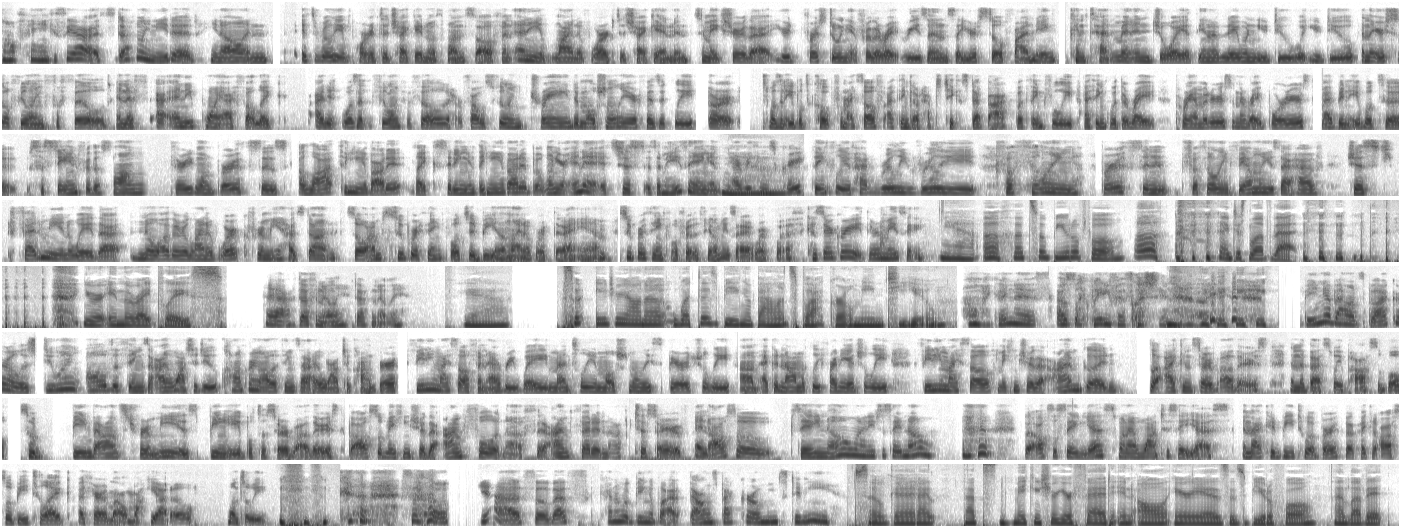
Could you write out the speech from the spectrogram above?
Oh, thanks. Yeah, it's definitely needed, you know, and it's really important to check in with oneself in any line of work to check in and to make sure that you're first doing it for the right reasons, that you're still finding contentment and joy at the end of the day when you do what you do, and that you're still feeling fulfilled. And if at any point I felt like I didn't, wasn't feeling fulfilled, or if I was feeling drained emotionally or physically, or just wasn't able to cope for myself, I think I would have to take a step back. But thankfully, I think with the right parameters and the right borders, I've been able to sustain for this long 31 births is a lot thinking about it, like sitting and thinking about it. But when you're in it, it's just, it's amazing and yeah. everything's great. Thankfully, I've had really, really fulfilling births and fulfilling families that have just fed me in a way that no other line of work for me has done. So I'm super thankful to be in the line of work that I am. Super thankful for the families that I work with because they're great. They're amazing. Yeah. Oh, that's so beautiful. Oh, I just love that. You're in the right place. Yeah, definitely. Definitely. Yeah. So, Adriana, what does being a balanced black girl mean to you? Oh my goodness. I was like waiting for this question. being a balanced black girl is doing all the things that I want to do, conquering all the things that I want to conquer, feeding myself in every way mentally, emotionally, spiritually, um, economically, financially, feeding myself, making sure that I'm good so that I can serve others in the best way possible. So, being balanced for me is being able to serve others, but also making sure that I'm full enough, that I'm fed enough to serve, and also saying no when I need to say no. but also saying yes when I want to say yes. And that could be to a birth, but that could also be to like a caramel macchiato once a week. so yeah, so that's kind of what being a balanced black girl means to me. So good. I that's making sure you're fed in all areas is beautiful. I love it.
